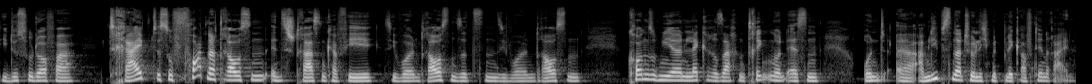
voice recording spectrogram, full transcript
die Düsseldorfer treibt es sofort nach draußen ins Straßencafé. Sie wollen draußen sitzen, sie wollen draußen konsumieren, leckere Sachen trinken und essen und äh, am liebsten natürlich mit Blick auf den Rhein.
